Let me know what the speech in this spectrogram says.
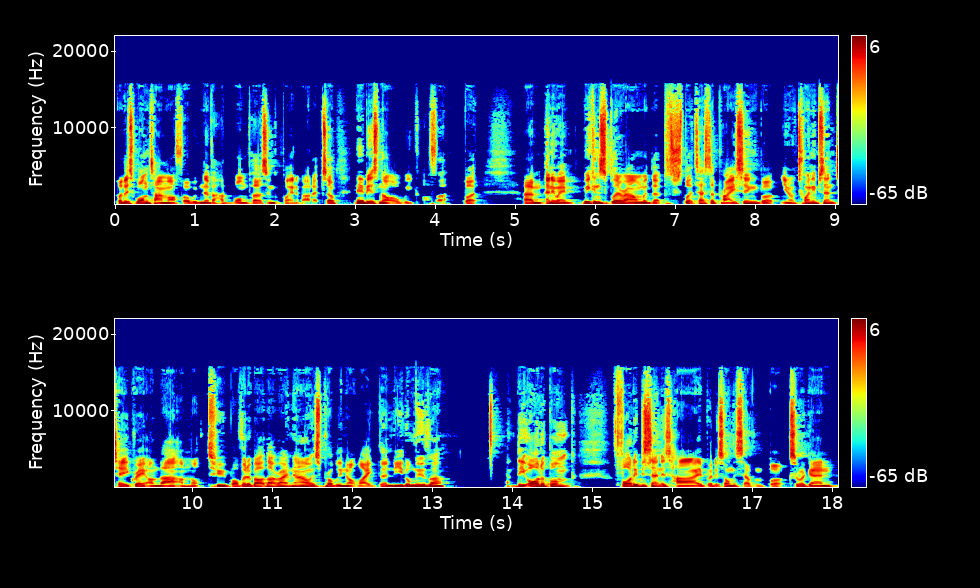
But this one time offer, we've never had one person complain about it. So maybe it's not a weak offer, but um, anyway, we can split around with the split test of pricing, but you know, 20% take rate on that. I'm not too bothered about that right now. It's probably not like the needle mover. The order bump, 40% is high, but it's only seven bucks. So again,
